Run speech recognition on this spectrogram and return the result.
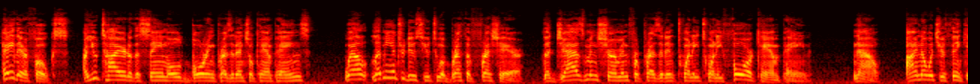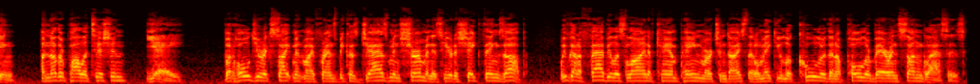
Hey there, folks. Are you tired of the same old boring presidential campaigns? Well, let me introduce you to a breath of fresh air the Jasmine Sherman for President 2024 campaign. Now, I know what you're thinking. Another politician? Yay. But hold your excitement, my friends, because Jasmine Sherman is here to shake things up. We've got a fabulous line of campaign merchandise that'll make you look cooler than a polar bear in sunglasses.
